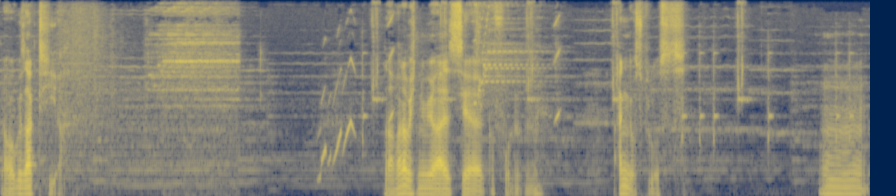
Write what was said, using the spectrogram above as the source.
Genau gesagt hier. So, was habe ich denn wieder alles hier gefunden? Angriffsplus. Hm,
